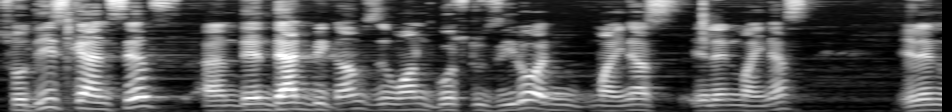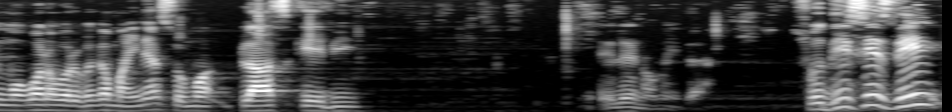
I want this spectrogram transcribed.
So, this cancels and then that becomes the 1 goes to 0 and minus ln minus ln 1 over omega minus so plus kb ln omega. So, this is the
